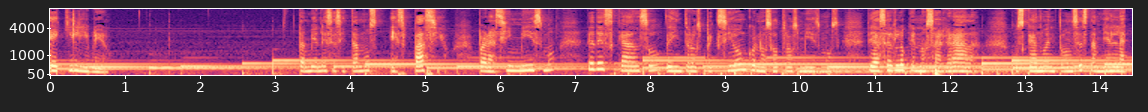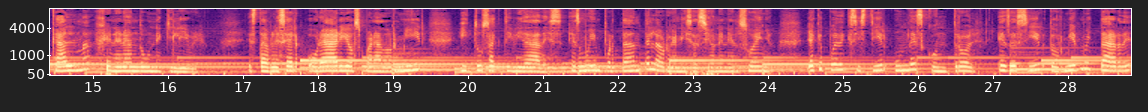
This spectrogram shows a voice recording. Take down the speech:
equilibrio. También necesitamos espacio para sí mismo de descanso, de introspección con nosotros mismos, de hacer lo que nos agrada, buscando entonces también la calma, generando un equilibrio establecer horarios para dormir y tus actividades. Es muy importante la organización en el sueño, ya que puede existir un descontrol, es decir, dormir muy tarde,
